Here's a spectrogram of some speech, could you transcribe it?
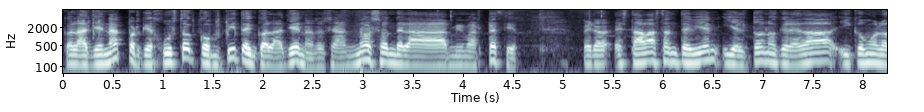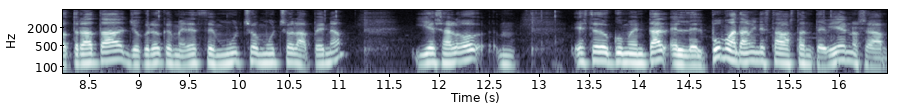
con las llenas porque justo compiten con las llenas, o sea, no son de la misma especie. Pero está bastante bien y el tono que le da y cómo lo trata, yo creo que merece mucho, mucho la pena. Y es algo... Mm, este documental, el del Puma también está bastante bien, o sea,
